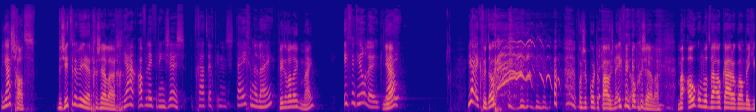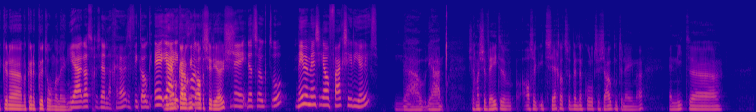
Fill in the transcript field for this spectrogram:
ja, schat. We zitten er weer, gezellig. Ja, aflevering 6. Het gaat echt in een stijgende lijn. Vind je het wel leuk met mij? Ik vind het heel leuk. Ja? Jij? Ja, ik vind het ook. was een korte pauze. Nee, ik vind het ook gezellig. Maar ook omdat wij elkaar ook wel een beetje kunnen, we kunnen kutten onderling. Ja, dat is gezellig hè? Dat vind ik ook. Eh, we ja, nemen je elkaar ook niet altijd serieus. Nee, dat is ook top. Nemen mensen jou vaak serieus? Nou, ja. Zeg maar, ze weten als ik iets zeg dat ze het met een korreltje zout moeten nemen. En niet... eh,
